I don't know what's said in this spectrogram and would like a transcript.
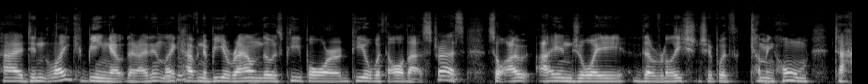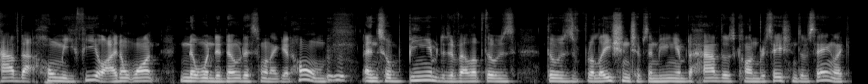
I didn't like being out there. I didn't like mm-hmm. having to be around those people or deal with all that stress. Mm-hmm. So I, I enjoy the relationship with coming home to have that homey feel. I don't want no one to notice when I get home. And so being able to develop those those relationships and being able to have those conversations of saying like,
